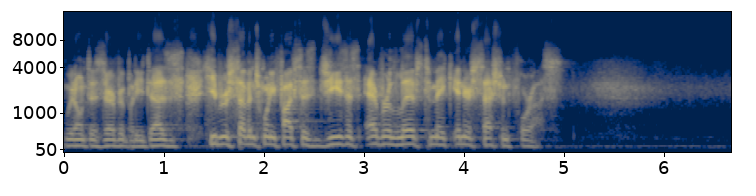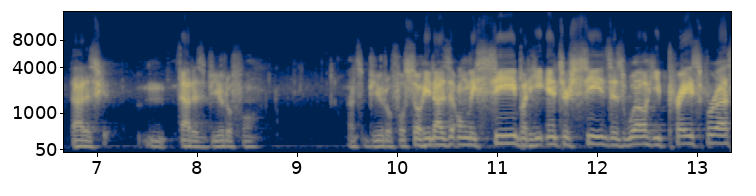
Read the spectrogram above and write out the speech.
We don't deserve it, but he does. Hebrews 7:25 says Jesus ever lives to make intercession for us. That is that is beautiful. That's beautiful. So he doesn't only see, but he intercedes as well. He prays for us.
